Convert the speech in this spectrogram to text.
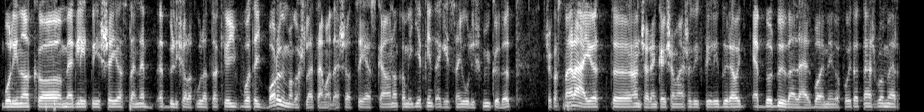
Bolinak a meglépései aztán ebből is alakultak ki, hogy volt egy baromi magas letámadása a CSK-nak, ami egyébként egészen jól is működött, csak aztán rájött Hancsarenka is a második fél időre, hogy ebből bőven lehet baj még a folytatásban, mert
